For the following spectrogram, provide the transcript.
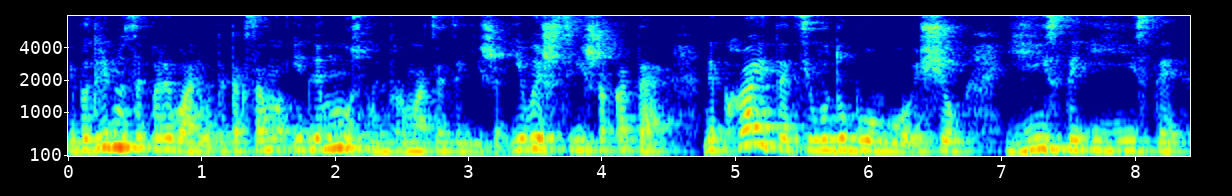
І потрібно це переварювати. Так само і для мозку інформація це їжа. І ви ж свій шакате. не пхаєте цілодобово, щоб їсти і їсти.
